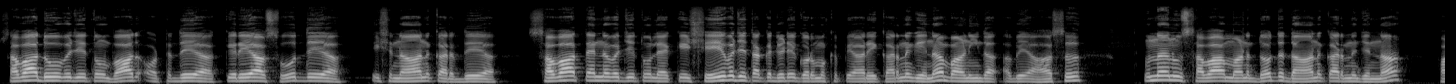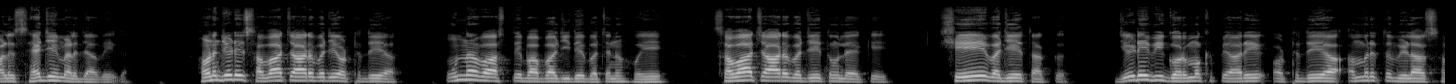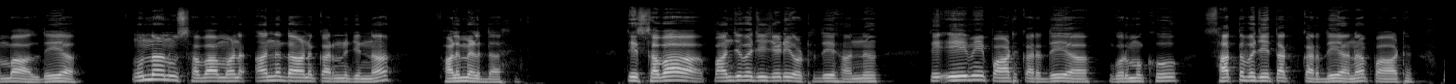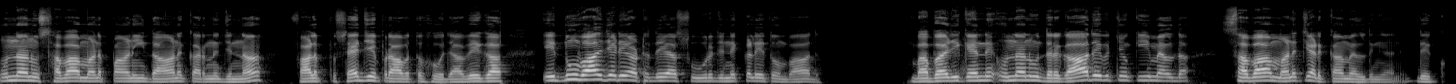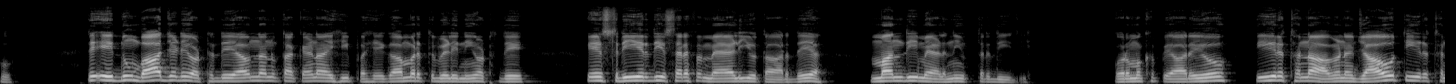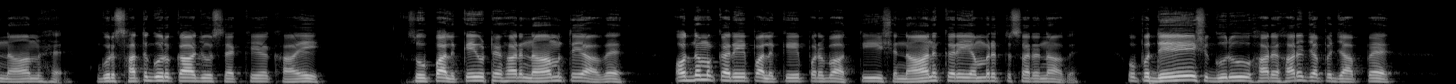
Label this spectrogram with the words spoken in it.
ਸਵਾ ਦੋ ਵਜੇ ਤੋਂ ਬਾਅਦ ਉੱਠਦੇ ਆ, ਕਿਰਿਆ ਸੋਧਦੇ ਆ, ਇਸ਼ਨਾਨ ਕਰਦੇ ਆ ਸਵਾ ਤਿੰਨ ਵਜੇ ਤੋਂ ਲੈ ਕੇ 6 ਵਜੇ ਤੱਕ ਜਿਹੜੇ ਗੁਰਮੁਖ ਪਿਆਰੇ ਕਰਨਗੇ ਨਾ ਬਾਣੀ ਦਾ ਅਭਿਆਸ, ਉਹਨਾਂ ਨੂੰ ਸਵਾ ਮਣ ਦੁੱਧ ਦਾਨ ਕਰਨ ਜਿੰਨਾ ਫਲ ਸਹਿਜੇ ਮਿਲ ਜਾਵੇਗਾ। ਹੁਣ ਜਿਹੜੇ ਸਵਾ 4 ਵਜੇ ਉੱਠਦੇ ਆ, ਉਹਨਾਂ ਵਾਸਤੇ ਬਾਬਾ ਜੀ ਦੇ ਬਚਨ ਹੋਏ। ਸਵਾ 4 ਵਜੇ ਤੋਂ ਲੈ ਕੇ 6 ਵਜੇ ਤੱਕ ਜਿਹੜੇ ਵੀ ਗੁਰਮੁਖ ਪਿਆਰੇ ਉੱਠਦੇ ਆ, ਅੰਮ੍ਰਿਤ ਵੇਲਾ ਸੰਭਾਲਦੇ ਆ, ਉਹਨਾਂ ਨੂੰ ਸਵਾ ਮਣ ਅੰਨਦਾਨ ਕਰਨ ਜਿੰਨਾ ਫਲ ਮਿਲਦਾ ਹੈ। ਤੇ ਸਵਾ 5 ਵਜੇ ਜਿਹੜੇ ਉੱਠਦੇ ਹਨ ਤੇ ਇਵੇਂ ਪਾਠ ਕਰਦੇ ਆ, ਗੁਰਮੁਖੋ 7 ਵਜੇ ਤੱਕ ਕਰਦੇ ਆ ਨਾ ਪਾਠ, ਉਹਨਾਂ ਨੂੰ ਸਵਾ ਮਣ ਪਾਣੀ ਦਾਨ ਕਰਨ ਜਿੰਨਾ ਫਲ ਸਹਿਜੇ ਪ੍ਰਾਪਤ ਹੋ ਜਾਵੇਗਾ। ਇਦੋਂ ਬਾਅਦ ਜਿਹੜੇ ਉੱਠਦੇ ਆ, ਸੂਰਜ ਨਿਕਲੇ ਤੋਂ ਬਾਅਦ, ਬਾਬਾ ਜੀ ਕਹਿੰਦੇ ਉਹਨਾਂ ਨੂੰ ਦਰਗਾਹ ਦੇ ਵਿੱਚੋਂ ਕੀ ਮਿਲਦਾ? ਸਵਾ ਮਣ ਝੜਕਾਂ ਮਿਲਦੀਆਂ ਨੇ, ਦੇਖੋ। ਤੇ ਇਦੋਂ ਬਾਅਦ ਜਿਹੜੇ ਉੱਠਦੇ ਆ, ਉਹਨਾਂ ਨੂੰ ਤਾਂ ਕਹਿਣਾ ਇਹੀ ਪਹੇਗਾ ਅੰਮ੍ਰਿਤ ਵੇਲੇ ਨਹੀਂ ਉੱਠਦੇ। ਕਿ ਸਰੀਰ ਦੀ ਸਿਰਫ ਮੈਲ ਹੀ ਉਤਾਰਦੇ ਆ, ਮਨ ਦੀ ਮੈਲ ਨਹੀਂ ਉਤਰਦੀ ਜੀ। ਗੁਰਮੁਖ ਪਿਆਰਿਓ, ਤੀਰਥ ਨਾਵਣ ਜਾਓ, ਤੀਰਥ ਨਾਮ ਹੈ। ਗੁਰ ਸਤਗੁਰ ਕਾ ਜੋ ਸਿੱਖਿਆ ਖਾਏ ਸੋ ਭਲਕੇ ਉਠ ਹਰ ਨਾਮ ਧਿਆਵੇ ਉਦਮ ਕਰੇ ਭਲਕੇ ਪ੍ਰਭਾਤੀ, ਇਸ਼ਨਾਨ ਕਰੇ ਅੰਮ੍ਰਿਤ ਸਰ ਉਪਦੇਸ਼ ਗੁਰੂ ਹਰ ਹਰ ਜਪ ਜਾਪੈ,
